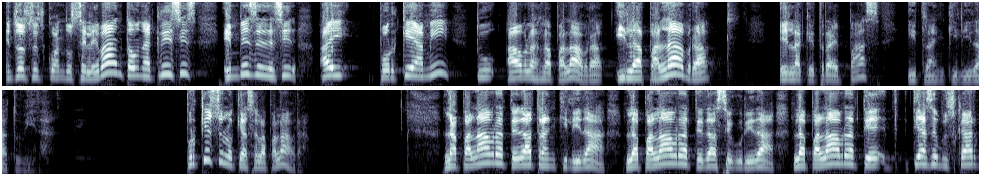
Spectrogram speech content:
Entonces, cuando se levanta una crisis, en vez de decir, "Ay, ¿por qué a mí?", tú hablas la palabra y la palabra es la que trae paz y tranquilidad a tu vida. Porque eso es lo que hace la palabra. La palabra te da tranquilidad, la palabra te da seguridad, la palabra te, te, hace buscar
